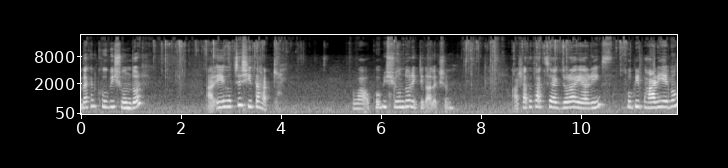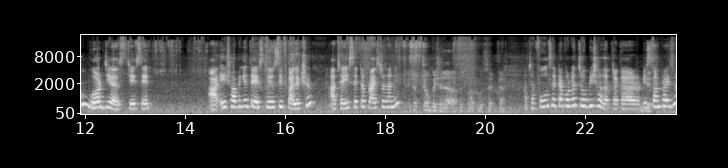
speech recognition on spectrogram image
দেখেন খুবই সুন্দর। আর এই হচ্ছে সীতাহারটা। ওয়াও খুবই সুন্দর একটি কালেকশন। আর সাথে থাকছে এক জোড়া ইয়াররিংস। খুবই ভারী এবং গর্জিয়াস যে সেট। আর এই সবই কিন্তু এক্সক্লুসিভ কালেকশন আচ্ছা এই সেটটার প্রাইসটা জানি? এটা চব্বিশ হাজার আছে পুরো ফুল সেটটা আচ্ছা ফুল সেটটা পড়বে চব্বিশ হাজার টাকা। আর ডিসকাউন্ট প্রাইসে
